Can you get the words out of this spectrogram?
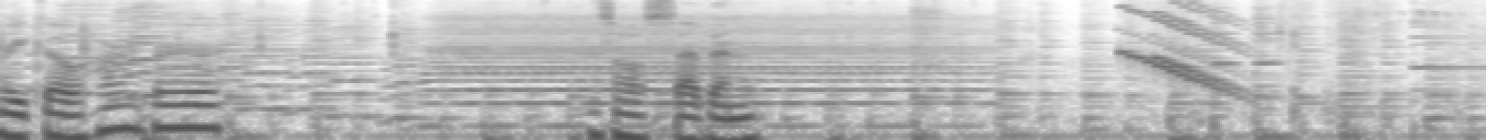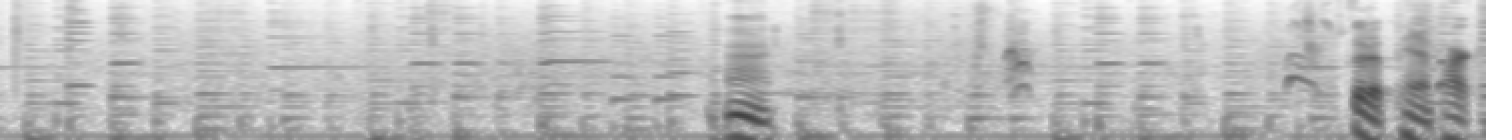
Ricco Harbor. That's all seven. Hmm. Let's go to Pinna Park.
